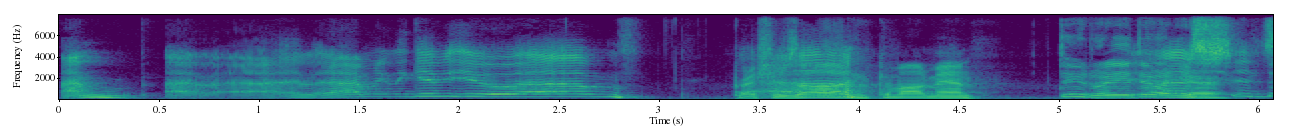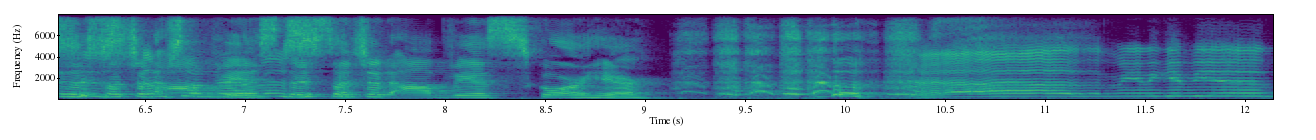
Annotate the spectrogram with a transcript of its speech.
I'm—I'm—I'm gonna give you. Um, Pressure's on. Come on, man. Dude, what are you doing Yes, here? There's such an I'm so obvious. nervous. There's such an obvious score here. Uh, I'm gonna give you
